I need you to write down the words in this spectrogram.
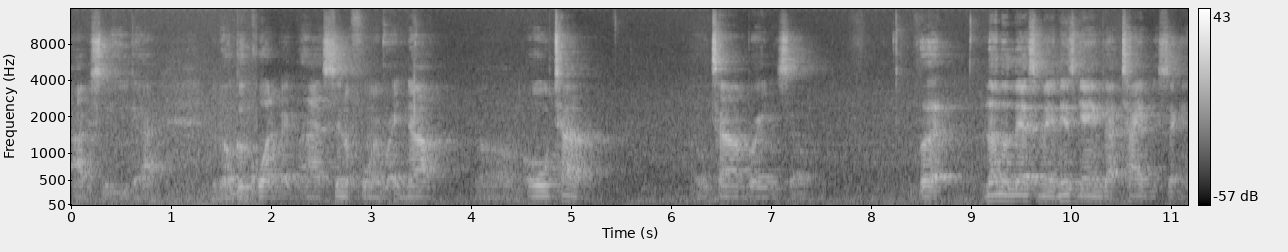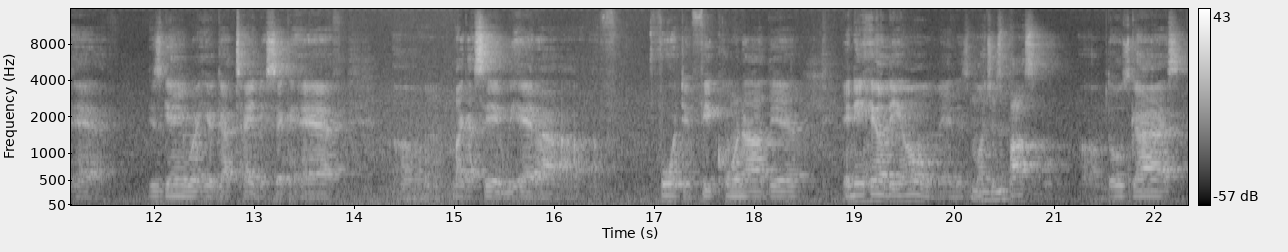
obviously you got you know a good quarterback behind center for him right now. Um, old time, old Tom Brady. So, but nonetheless, man, this game got tight in the second half. This game right here got tight in the second half. Um, like I said, we had our, our fourth and fifth corner out there, and they held their own, man, as much as possible. Um, those guys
